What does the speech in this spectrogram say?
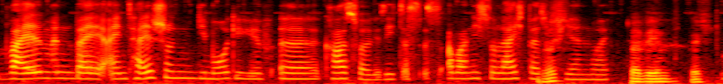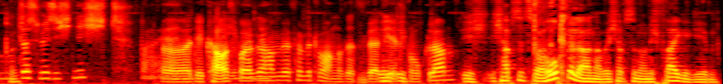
weil man bei einem Teil schon die morgige äh, Chaos-Folge sieht. Das ist aber nicht so leicht bei so Was? vielen Leuten. Bei wem? Welch? Das weiß ich nicht. Bei Äh, die bei Chaos-Folge haben wir für Mittwoch angesetzt. Werden die Äh, jetzt schon hochgeladen? Ich, ich habe sie zwar hochgeladen, aber ich habe sie noch nicht freigegeben.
